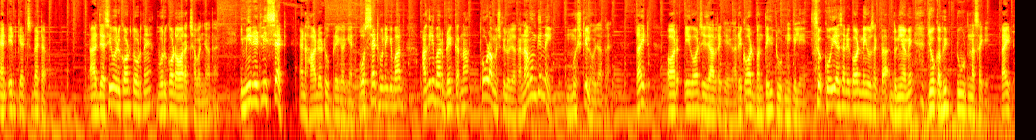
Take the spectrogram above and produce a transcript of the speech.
and it gets better जैसे ही वो रिकॉर्ड तोड़ते हैं, वो रिकॉर्ड और अच्छा बन जाता है. Immediately set and harder to break again वो सेट होने के बाद अगली बार ब्रेक करना थोड़ा मुश्किल हो जाता है. नामुमकिन नहीं, मुश्किल हो जाता है. राइट और एक और चीज़ याद रखिएगा रिकॉर्ड बनते ही टूटने के लिए। तो कोई ऐसा रिकॉर्ड नहीं हो सकता दुनिया में जो कभी टूट ना सके राइट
